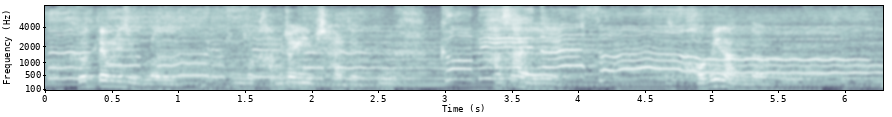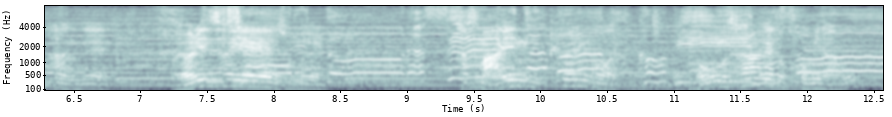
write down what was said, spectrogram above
어, 그것 때문인지 몰라도 좀 더 감정이입이 잘 됐고 가사에 겁이 난다고 하는데 어, 연인 사이에 정말 가슴 아린 표현인 것 같아요. 너무 사랑해도 겁이 나고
